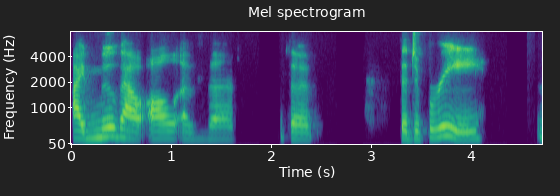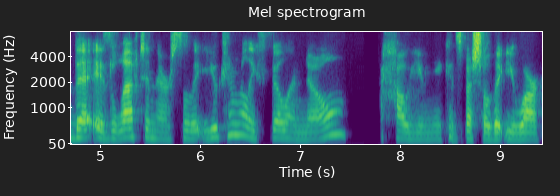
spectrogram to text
I move out all of the the the debris that is left in there so that you can really feel and know how unique and special that you are.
